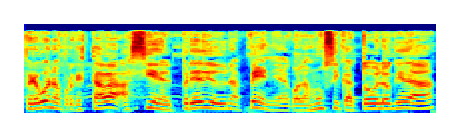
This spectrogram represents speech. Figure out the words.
pero bueno, porque estaba así en el predio de una peña, con la música todo lo que da.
